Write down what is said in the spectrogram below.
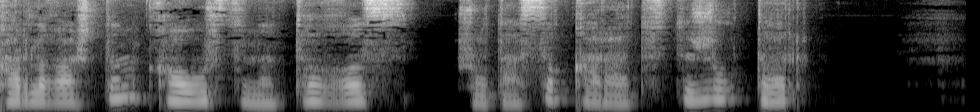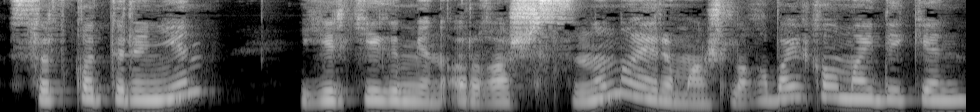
Қарлығаштың қауырсыны тығыз жотасы қара түсті жылтыр. Сыртқы түрінен еркегі мен ұрғашысының айырмашылығы байқалмайды екен.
